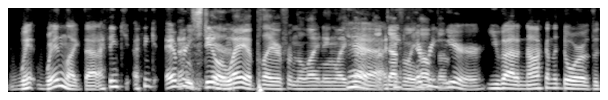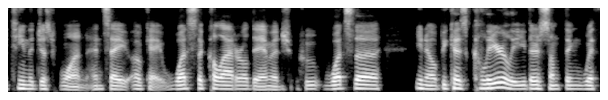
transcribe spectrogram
win, win like that, I think I think every steal year, away a player from the Lightning like yeah, that, that definitely every year you got to knock on the door of the team that just won and say, okay, what's the collateral damage? Who? What's the you know because clearly there's something with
